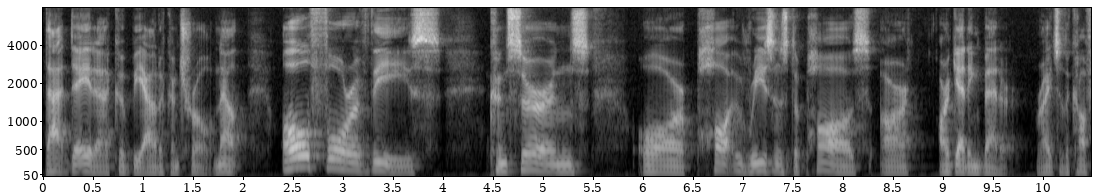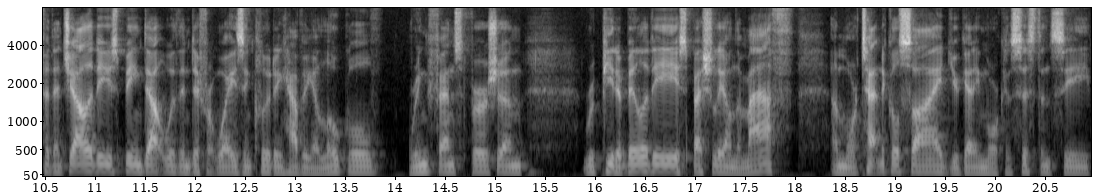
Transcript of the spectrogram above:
that data could be out of control. Now, all four of these concerns or pa- reasons to pause are are getting better, right? So the confidentiality is being dealt with in different ways, including having a local ring-fenced version, repeatability, especially on the math, a more technical side, you're getting more consistency.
